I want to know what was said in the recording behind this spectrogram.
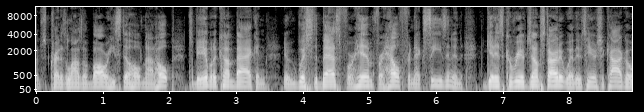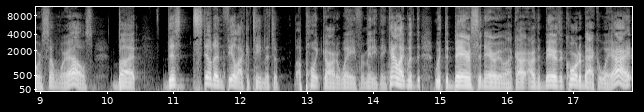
it's credit to Alonzo Ball where he's still holding out hope to be able to come back and you know, wish the best for him, for health, for next season and get his career jump started, whether it's here in Chicago or somewhere else. But this still doesn't feel like a team that's a a point guard away from anything. Kind of like with the, with the Bears scenario. Like, are, are, the Bears a quarterback away? All right.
